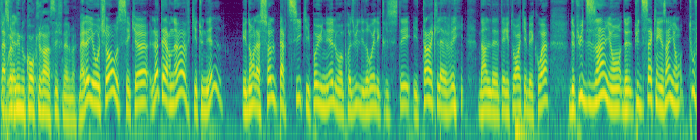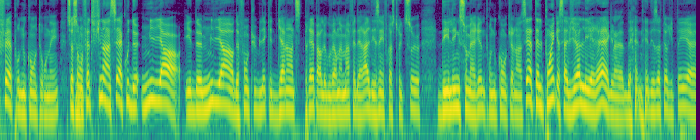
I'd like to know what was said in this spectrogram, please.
Parce que venir nous concurrencer finalement. Ben là, il y a autre chose, c'est que la Terre-Neuve, qui est une île, et dont la seule partie qui n'est pas une île où on produit de l'hydroélectricité est enclavée dans le territoire québécois. Depuis 10 ans, ils ont, depuis 10 à 15 ans, ils ont tout fait pour nous contourner. Se sont mm. fait financer à coût de milliards et de milliards de fonds publics et de garanties de prêts par le gouvernement fédéral des infrastructures, des lignes sous-marines pour nous concurrencer, à tel point que ça viole les règles des autorités euh,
